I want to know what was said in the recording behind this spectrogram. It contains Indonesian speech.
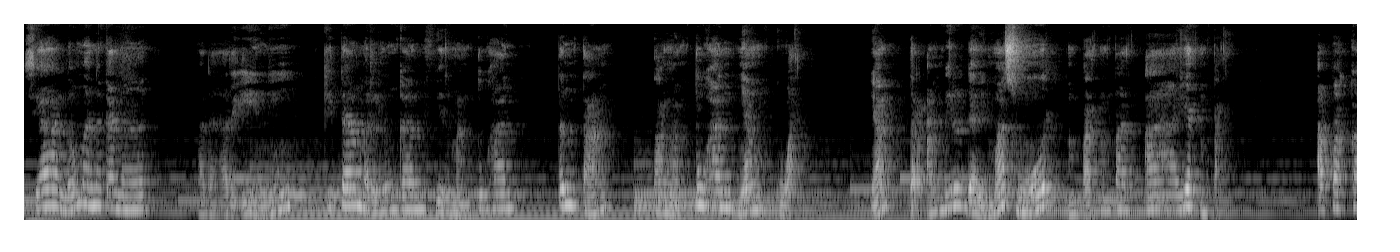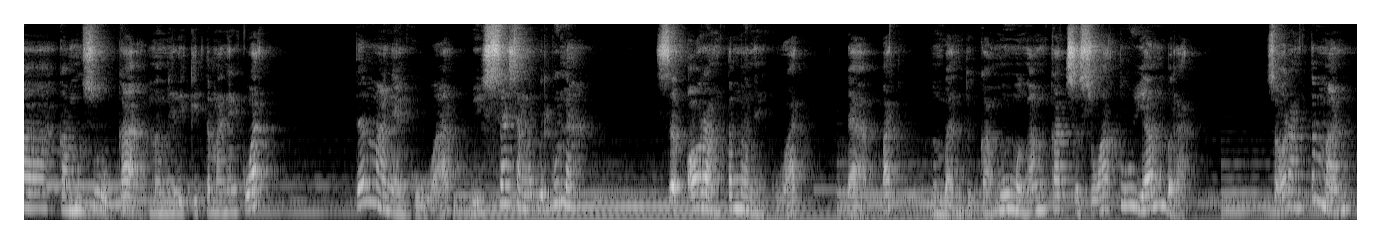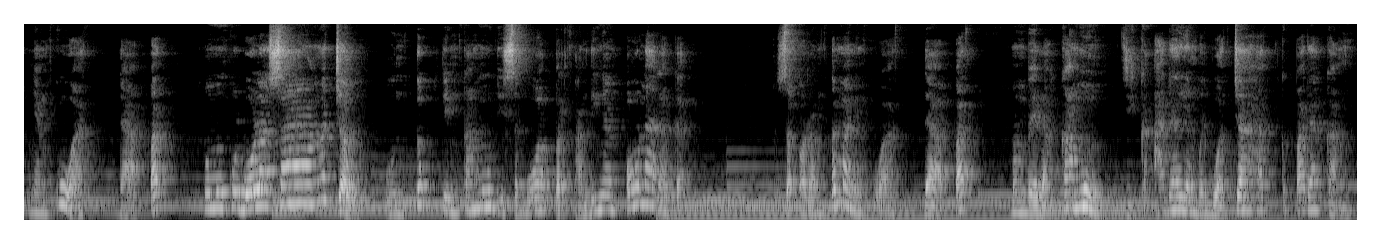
Shalom anak-anak. Pada hari ini kita merenungkan firman Tuhan tentang tangan Tuhan yang kuat. Yang terambil dari Mazmur 44 ayat 4. Apakah kamu suka memiliki teman yang kuat? Teman yang kuat bisa sangat berguna. Seorang teman yang kuat dapat membantu kamu mengangkat sesuatu yang berat. Seorang teman yang kuat dapat memukul bola sangat jauh untuk tim kamu di sebuah pertandingan olahraga. Seorang teman yang kuat dapat membela kamu jika ada yang berbuat jahat kepada kamu.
